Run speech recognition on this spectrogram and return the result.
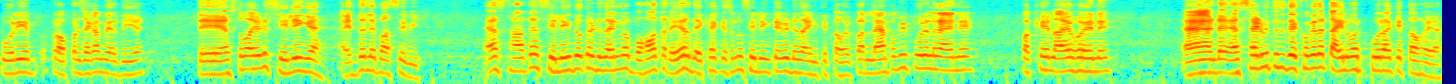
ਪੂਰੀ ਪ੍ਰੋਪਰ ਜਗ੍ਹਾ ਮਿਲਦੀ ਹੈ। ਤੇ ਇਸ ਤੋਂ ਬਾਅਦ ਜਿਹੜੀ ਸੀਲਿੰਗ ਹੈ, ਇਧਰਲੇ ਪਾਸੇ ਵੀ। ਇਸ ਥਾਂ ਤੇ ਸੀਲਿੰਗ ਦੇ ਉੱਤੇ ਡਿਜ਼ਾਈਨ ਮੈਂ ਬਹੁਤ ਰੇਅਰ ਦੇਖਿਆ, ਕਿਸੇ ਨੂੰ ਸੀਲਿੰਗ ਤੇ ਵੀ ਡਿਜ਼ਾਈਨ ਕੀਤਾ ਹੋਵੇ। ਪਰ ਲੈਂਪ ਵੀ ਪੂਰੇ ਲਗਾਏ ਨੇ, ਪੱਖੇ ਲਾਏ ਹੋਏ ਨੇ। ਐਂਡ ਇਸ ਸਾਈਡ ਵੀ ਤੁਸੀਂ ਦੇਖੋਗੇ ਤਾਂ ਟਾਈਲ ਵਰਕ ਪੂਰਾ ਕੀਤਾ ਹੋਇਆ।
